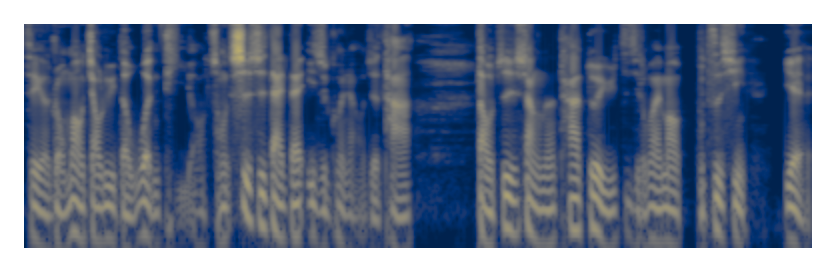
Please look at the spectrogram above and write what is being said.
这个容貌焦虑的问题哦，从世世代代一直困扰着她，导致上呢，她对于自己的外貌不自信，也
